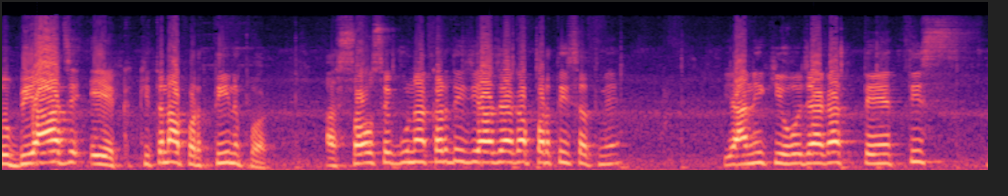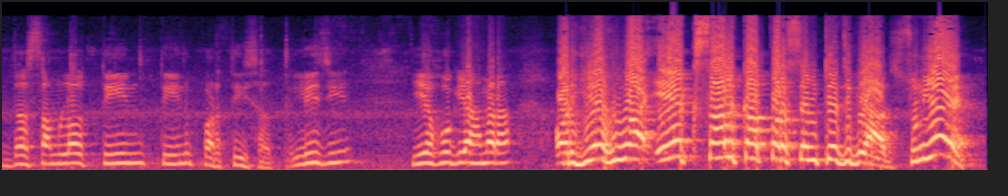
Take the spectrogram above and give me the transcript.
तो ब्याज एक, कितना पर? तीन पर। और सौ से गुना कर दीजिए, आ जाएगा प्रतिशत में। यानी कि हो जाएगा तैतीस दशमलव तीन तीन प्रतिशत। लीजिए, ये हो गया हमारा। और ये हुआ एक साल का परसेंटेज ब्याज। सुनिए।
